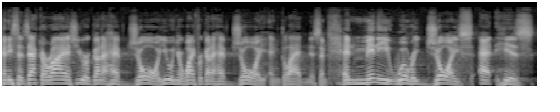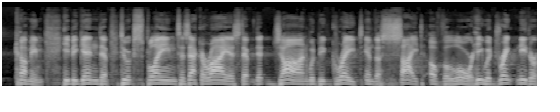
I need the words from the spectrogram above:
And he said, Zacharias, you are going to have joy. You and your wife are going to have joy and gladness. And, and many will rejoice at his coming. He began to, to explain to Zacharias that, that John would be great in the sight of the Lord. He would drink neither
